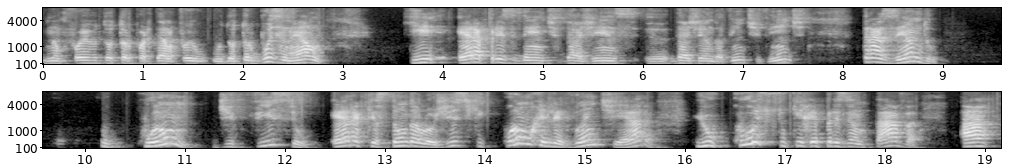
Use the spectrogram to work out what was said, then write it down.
não foi o doutor Portela, foi o doutor Buzinello, que era presidente da, agência, da Agenda 2020, trazendo o quão difícil era a questão da logística e quão relevante era e o custo que representava a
